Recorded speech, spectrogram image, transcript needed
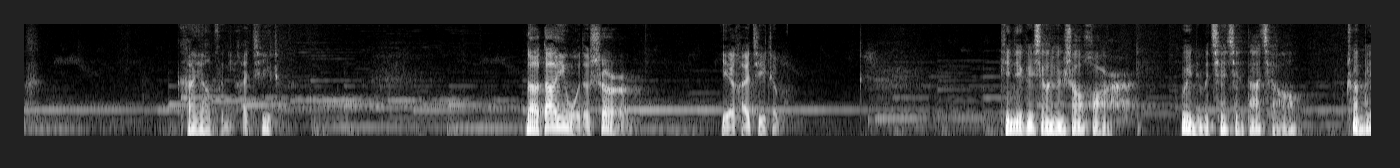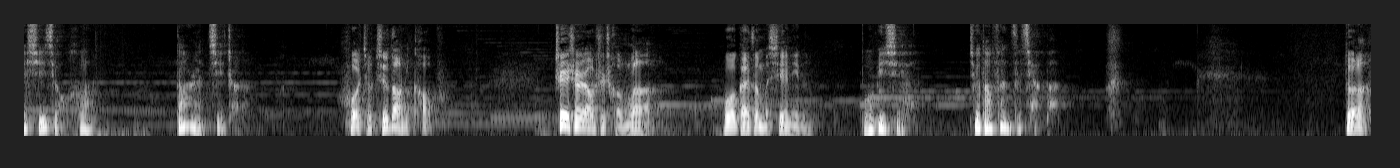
看样子你还记着呢。那答应我的事儿，也还记着吧？替你给香云捎话，为你们牵线搭桥，赚杯喜酒喝，当然记着了。我就知道你靠谱。这事儿要是成了，我该怎么谢你呢？不必谢，就当份子钱吧。对了，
